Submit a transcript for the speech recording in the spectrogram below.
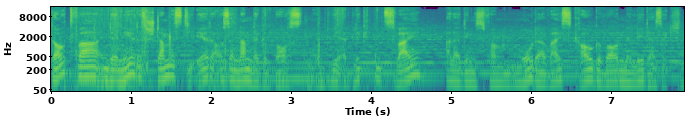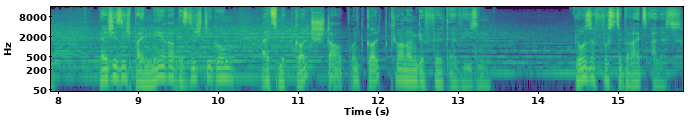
Dort war in der Nähe des Stammes die Erde auseinandergeborsten und wir erblickten zwei, allerdings vom Moder weiß-grau gewordene Ledersäckchen, welche sich bei näherer Besichtigung als mit Goldstaub und Goldkörnern gefüllt erwiesen. Josef wusste bereits alles.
